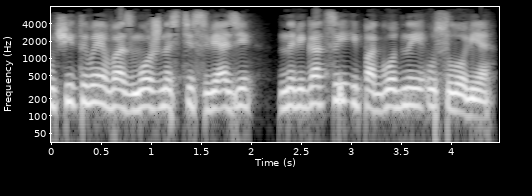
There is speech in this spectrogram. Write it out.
учитывая возможности связи, навигации и погодные условия.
